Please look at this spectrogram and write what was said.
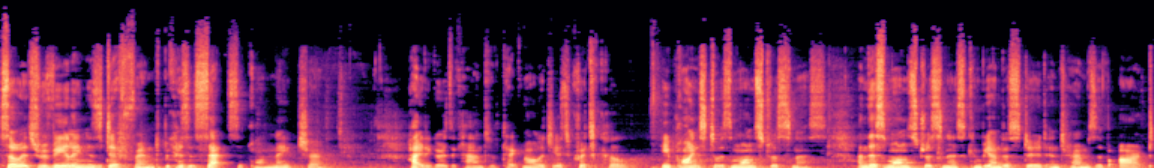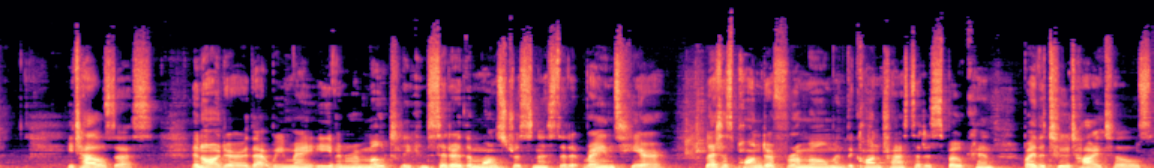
so its revealing is different because it sets upon nature. Heidegger's account of technology is critical. He points to its monstrousness, and this monstrousness can be understood in terms of art. He tells us in order that we may even remotely consider the monstrousness that it reigns here, let us ponder for a moment the contrast that is spoken by the two titles,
